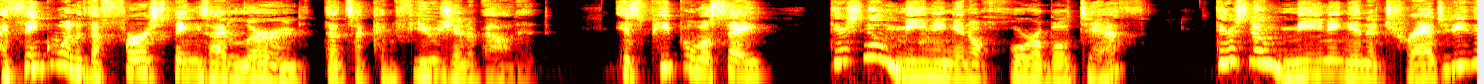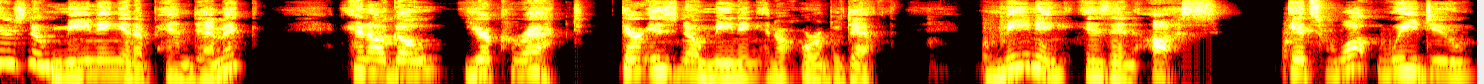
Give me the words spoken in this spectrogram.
I think one of the first things I learned that's a confusion about it is people will say, there's no meaning in a horrible death. There's no meaning in a tragedy. There's no meaning in a pandemic. And I'll go, you're correct. There is no meaning in a horrible death. Meaning is in us. It's what we do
